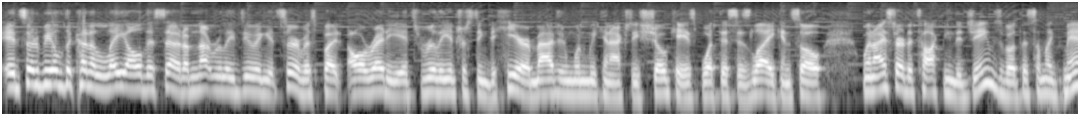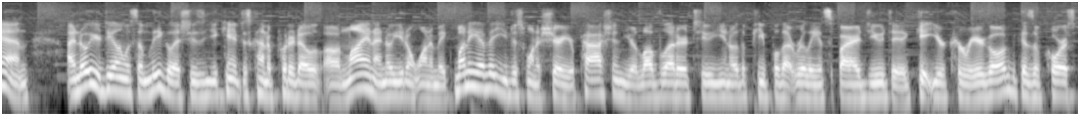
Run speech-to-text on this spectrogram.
it's sort of be able to kind of lay all this out. I'm not really doing it service, but already it's really interesting to hear. Imagine when we can actually showcase what this is like. And so when I started talking to James about this, I'm like, man, I know you're dealing with some legal issues and you can't just kind of put it out online. I know you don't want to make money of it. You just want to share your passion, your love letter to, you know, the people that really inspired you to get your career going because of course,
